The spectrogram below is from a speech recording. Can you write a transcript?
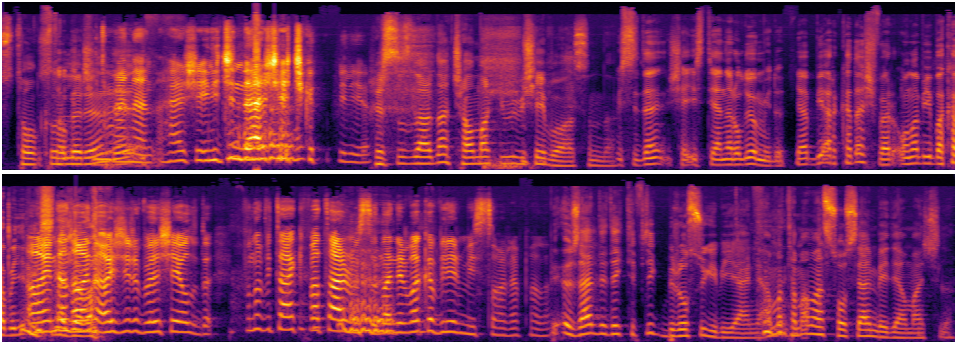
stalkerların içinde- Aynen her şeyin içinde her şey çıkabiliyor. hırsızlardan çalmak gibi bir şey bu aslında. Sizden şey isteyenler oluyor muydu? Ya bir arkadaş var ona bir bakabilir misin Aynen acaba? aynen aşırı böyle şey oldu. Buna bir takip atar mısın? Hani bakabilir miyiz sonra falan. Bir özel dedektiflik bürosu gibi yani ama tamamen sosyal medya amaçlı.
